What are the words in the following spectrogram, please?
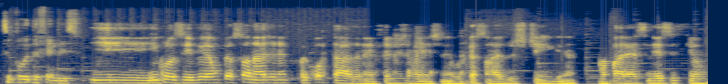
sempre vou defender isso. E, inclusive, é um personagem, né, que foi cortado, né, infelizmente, né, o personagem do Sting, né? Aparece nesse filme.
